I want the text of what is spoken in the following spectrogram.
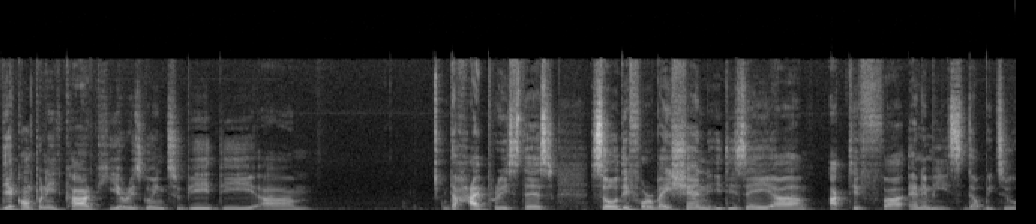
the accompanied card here is going to be the um, the high priestess. So the formation, it is a uh, active uh, enemies that we do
